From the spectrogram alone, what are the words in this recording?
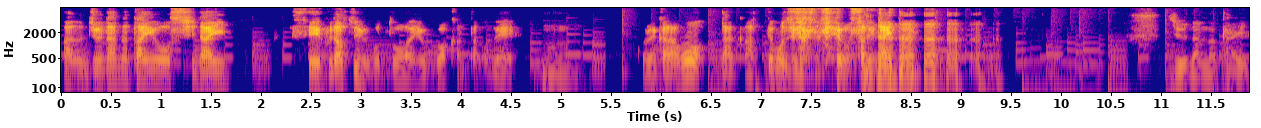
あの柔軟な対応をしない政府だということはよく分かったのでうん。これからも何かあっても柔軟な対応されないという 柔軟な対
